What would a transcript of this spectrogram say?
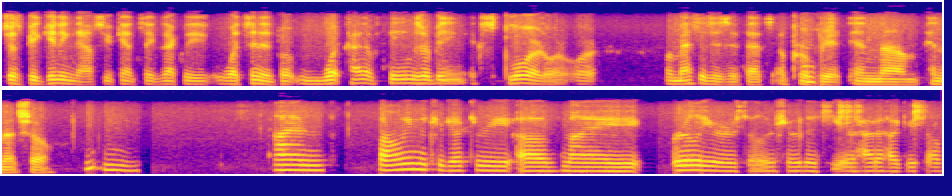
just beginning now, so you can't say exactly what's in it. But what kind of themes are being explored, or or, or messages, if that's appropriate, in um, in that show? Mm-hmm. I'm following the trajectory of my earlier solo show this year, How to Hug Yourself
